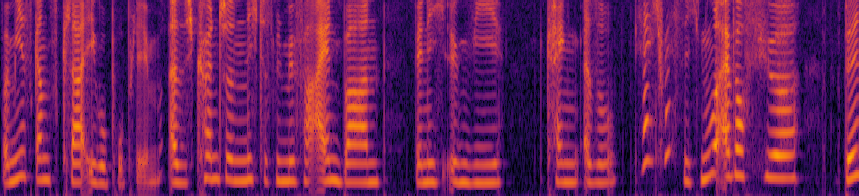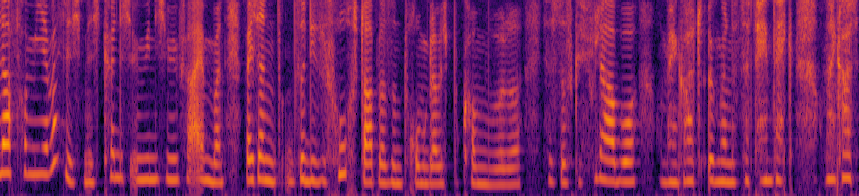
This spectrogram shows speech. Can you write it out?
Bei mir ist ganz klar Ego-Problem. Also ich könnte nicht das mit mir vereinbaren, wenn ich irgendwie kein, also, ja, ich weiß nicht, nur einfach für Bilder von mir, weiß ich nicht, könnte ich irgendwie nicht mir vereinbaren. Weil ich dann so dieses Hochstapler-Syndrom, glaube ich, bekommen würde. Dass ich das Gefühl habe, oh mein Gott, irgendwann ist der Fame weg. Oh mein Gott,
